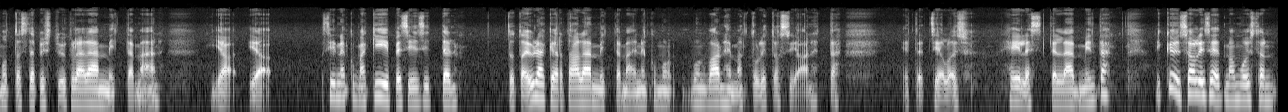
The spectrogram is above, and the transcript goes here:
mutta sitä pystyy kyllä lämmittämään. Ja, ja sinne kun mä kiipesin sitten tota yläkertaa lämmittämään ennen kuin mun, mun vanhemmat tuli tosiaan, että, että, että siellä olisi heille sitten lämmintä. Niin kyllä se oli se, että mä muistan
